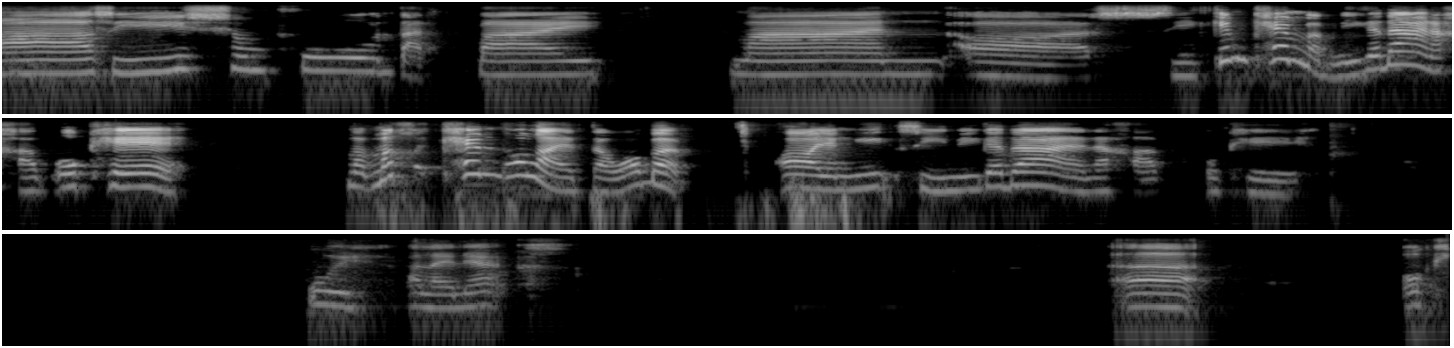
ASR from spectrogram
อ่าสีชมพูตัดไป มันเอ่อสีเข้มๆแบบนี้ก็ได้นะครับ โอเคแบบไม่ค่อยเข้มเท่าไหร่แต่ว่าแบบอ่ออย่างนี้สีนี้ก็ได้นะครับ โอเค อุ้ยอะไรเนี่ยเอ่อโอเค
